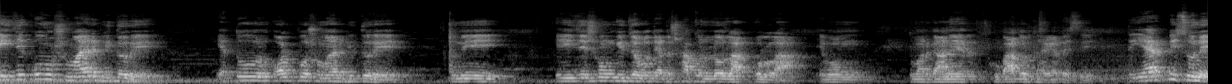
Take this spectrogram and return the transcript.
এই যে কম সময়ের ভিতরে, এত অল্প সময়ের ভিতরে তুমি এই যে সংগীত জগতে এত সাফল্য লাভ করলা, এবং তোমার গানের খুব আদর থাকে গেছে। তো এর পিছনে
